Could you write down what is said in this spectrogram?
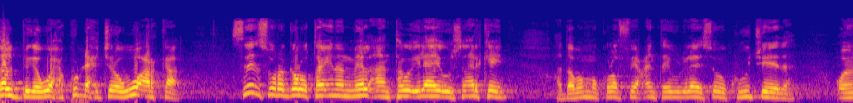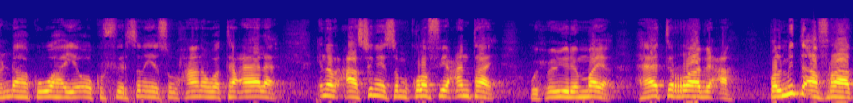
qalbiga waxa ku dhex jiro wuu arkaa. Siday suuragalu tahay inaan meel aan tago ilaahay uusan arkayn? Haddaba ma kula fiican tahay buu ilahay isagoo kuu jeeda oo indhaha kugu haya oo ku fiirsanaya subxaanaه wa tacaala inaad caasinayso ma kula fiican tahay? Wuxuu yihi maya haati raabica. Bal midda afraad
